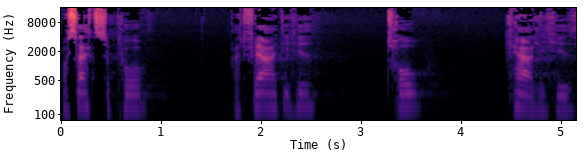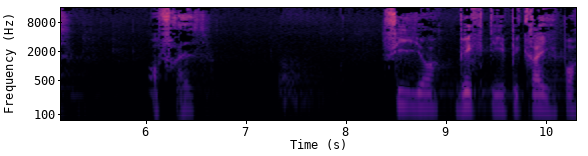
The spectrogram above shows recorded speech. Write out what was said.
og satse på retfærdighed, tro, kærlighed og fred. Fire vigtige begreber,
